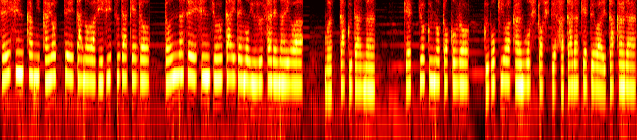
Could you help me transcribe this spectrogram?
精神科に通っていたのは事実だけど、どんな精神状態でも許されないわ。まったくだな。結局のところ、久保木は看護師として働けてはいたから、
